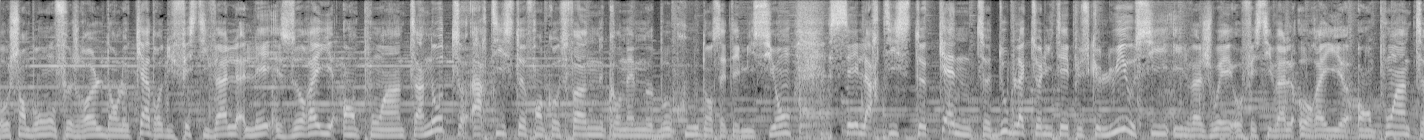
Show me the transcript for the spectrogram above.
au Chambon-Feugerolles dans le cadre du festival Les Oreilles en Pointe. Un autre artiste francophone qu'on aime beaucoup dans cette émission, c'est l'artiste Kent. Double actualité puisque lui aussi il va jouer au festival Oreilles en Pointe.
